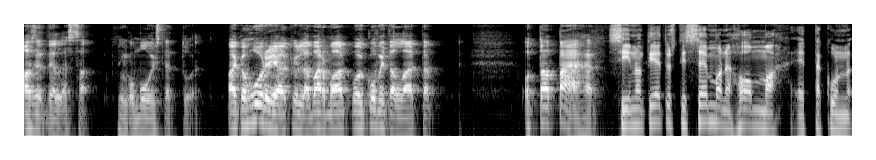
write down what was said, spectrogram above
asetellessa niin muistettu. Aika hurjaa kyllä, varmaan voi kuvitella, että ottaa päähän. Siinä on tietysti semmoinen homma, että kun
